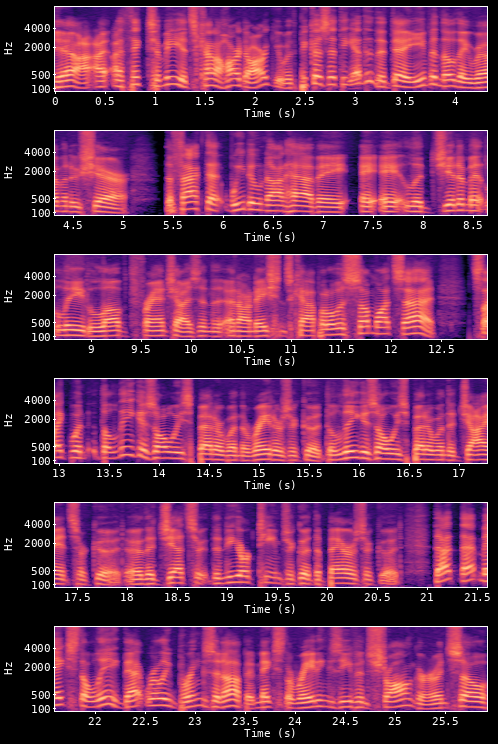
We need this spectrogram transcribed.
Yeah, I, I think to me it's kind of hard to argue with because at the end of the day, even though they revenue share, the fact that we do not have a, a, a legitimately loved franchise in, the, in our nation's capital is somewhat sad. It's like when the league is always better when the Raiders are good. The league is always better when the Giants are good, or the Jets are. The New York teams are good. The Bears are good. That that makes the league. That really brings it up. It makes the ratings even stronger. And so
